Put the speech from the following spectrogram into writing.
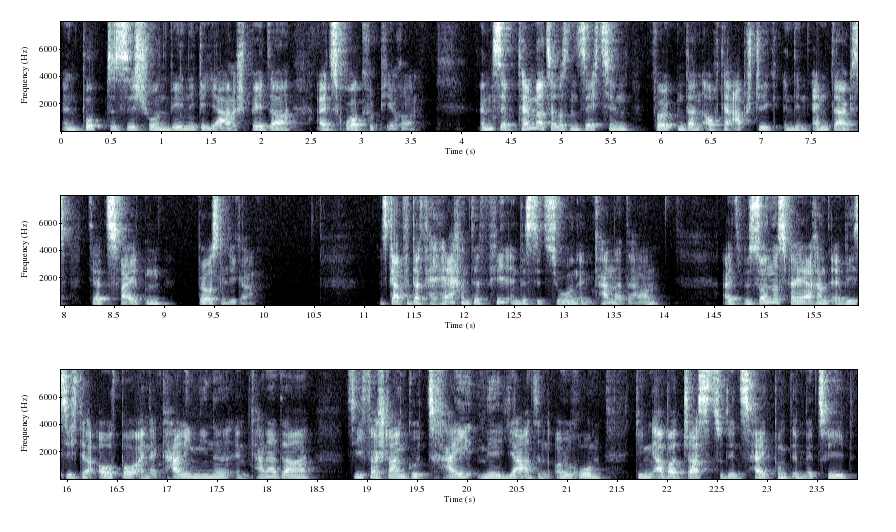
entpuppte sich schon wenige Jahre später als Rohrkrepierer. Im September 2016 folgten dann auch der Abstieg in den MDAX der zweiten Börsenliga. Es gab wieder verheerende Fehlinvestitionen in Kanada. Als besonders verheerend erwies sich der Aufbau einer Kalimine in Kanada. Sie verschlang gut 3 Milliarden Euro, ging aber just zu dem Zeitpunkt im Betrieb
